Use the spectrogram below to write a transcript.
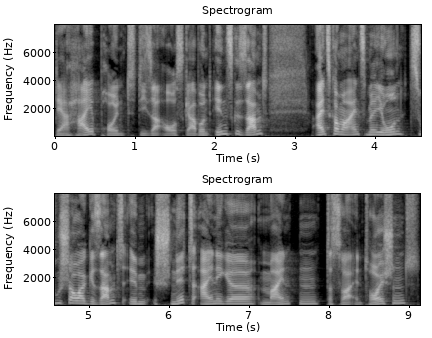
der Highpoint dieser Ausgabe. Und insgesamt 1,1 Millionen Zuschauer gesamt im Schnitt. Einige meinten, das war enttäuschend.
